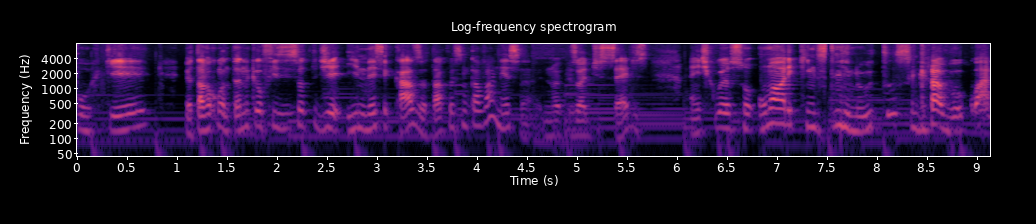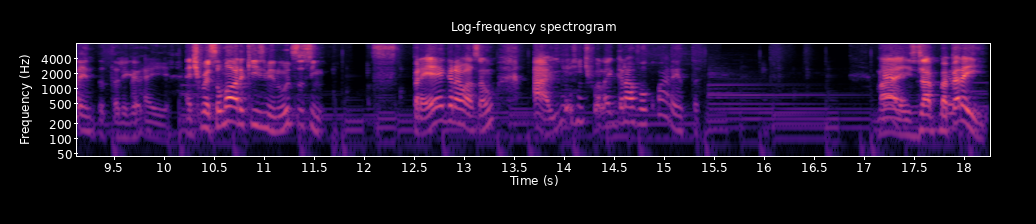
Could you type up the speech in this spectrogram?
porque eu tava contando que eu fiz isso outro dia. E nesse caso, eu tava conversando com a Vanessa. No episódio de séries, a gente começou uma hora e 15 minutos, gravou 40, tá ligado? Aí. A gente começou uma hora e 15 minutos, assim, pré-gravação. Aí a gente foi lá e gravou 40. Mas, é, já, mas peraí.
